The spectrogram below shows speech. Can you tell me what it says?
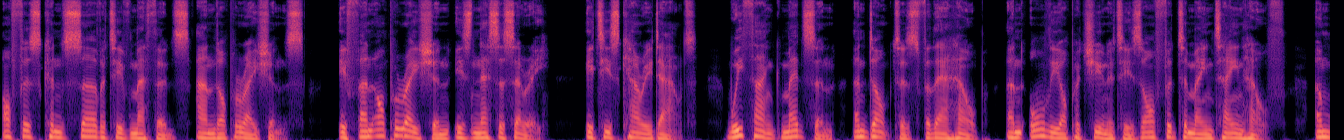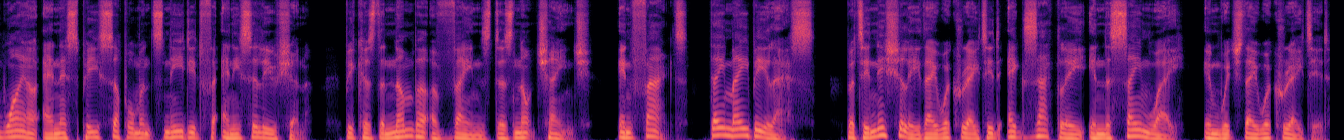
offers conservative methods and operations. If an operation is necessary, it is carried out. We thank medicine and doctors for their help and all the opportunities offered to maintain health. And why are NSP supplements needed for any solution? Because the number of veins does not change. In fact, they may be less, but initially they were created exactly in the same way in which they were created.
